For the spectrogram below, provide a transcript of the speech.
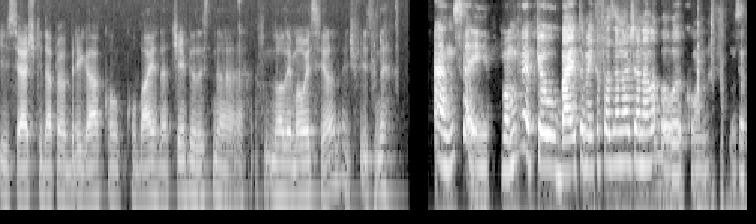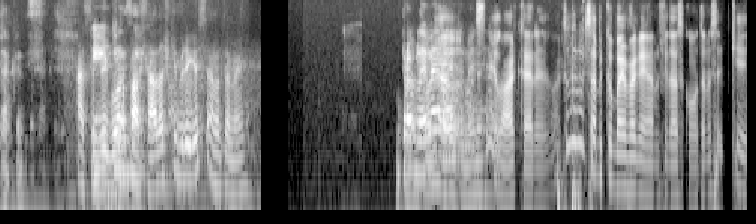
E você acha que dá para brigar com, com o Bayern na Champions na, no alemão esse ano? É difícil, né? Ah, não sei. Vamos ver, porque o Bayern também tá fazendo uma janela boa com os atacantes. Ah, se brigou ano passado, acho que briga esse ano também. O problema é. Também, né? Sei lá, cara. Todo mundo sabe que o Bayern vai ganhar no fim das contas. Não sei porque.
